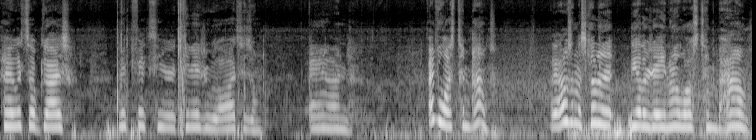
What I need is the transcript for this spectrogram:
Hey, what's up, guys? Nick Fix here, a teenager with autism, and I've lost 10 pounds. Like, I was on the scale the other day and I lost 10 pounds.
